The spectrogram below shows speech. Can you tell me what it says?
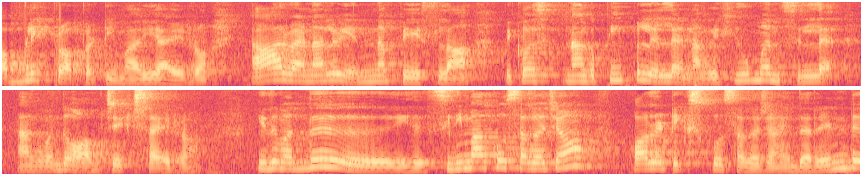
பப்ளிக் ப்ராப்பர்ட்டி மாதிரி ஆயிடுறோம். யார் வேணாலும் என்ன பேசலாம். பிகாஸ் நாங்கள் பீப்புள் இல்லை நாங்கள் ஹியூமன்ஸ் இல்லை நாங்கள் வந்து ஆப்ஜெக்ட்ஸ் ஆகிடுறோம் இது வந்து சினிமாக்கும் சகஜம் பாலிட்டிக்ஸ்க்கும் சகஜம். இந்த ரெண்டு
